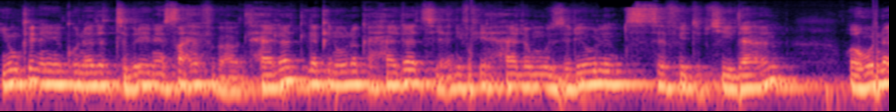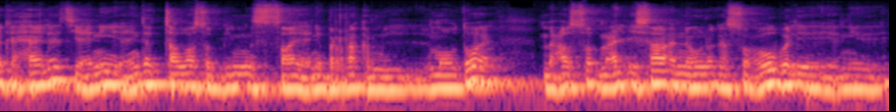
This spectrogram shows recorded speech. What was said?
يمكن أن يكون هذا التبرير يعني صحيح في بعض الحالات لكن هناك حالات يعني في حالة مزرية ولم تستفيد ابتداء وهناك حالات يعني عند التواصل بالمنصة يعني بالرقم الموضوع مع مع الإشارة أن هناك صعوبة يعني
